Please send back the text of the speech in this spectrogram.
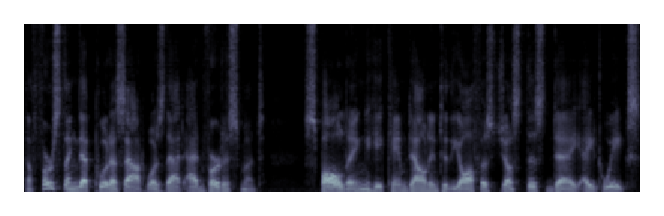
The first thing that put us out was that advertisement. Spaulding, he came down into the office just this day eight weeks,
